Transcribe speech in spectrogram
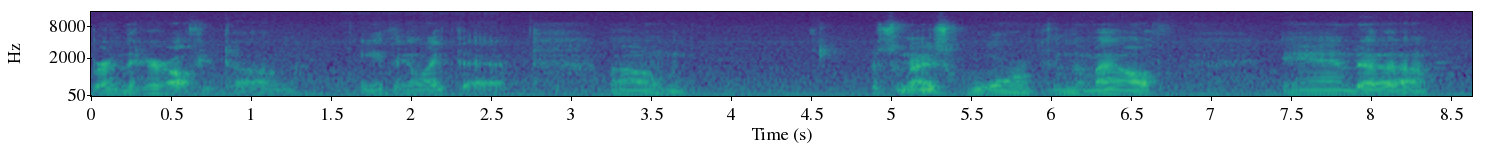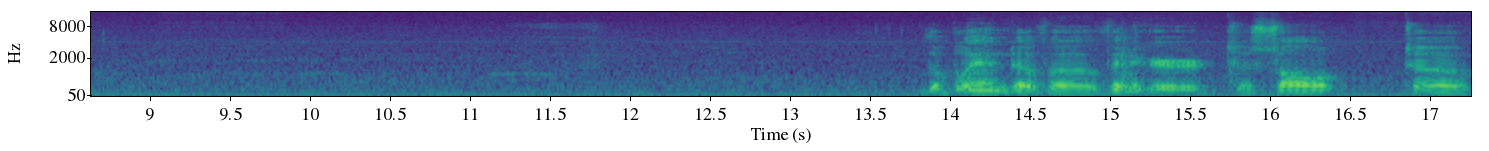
burn the hair off your tongue. Anything like that. Um, it's a nice warmth in the mouth and uh, the blend of uh, vinegar to salt to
